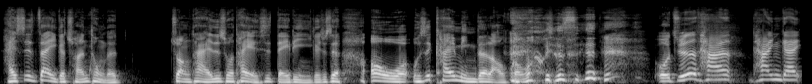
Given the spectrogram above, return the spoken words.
还是在一个传统的？状态还是说他也是得领一个，就是哦，我我是开明的老公，就是。我觉得他他应该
